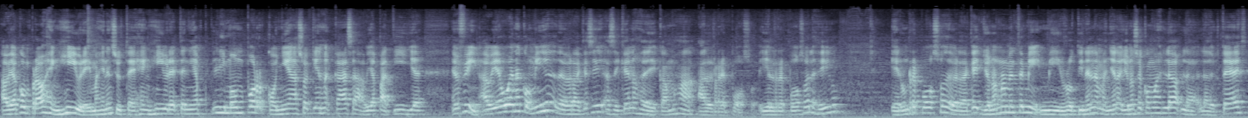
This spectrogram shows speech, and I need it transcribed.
Había comprado jengibre, imagínense ustedes, jengibre, tenía limón por coñazo aquí en la casa, había patillas. En fin, había buena comida, de verdad que sí, así que nos dedicamos al reposo. Y el reposo, les digo, era un reposo de verdad que yo normalmente mi, mi rutina en la mañana, yo no sé cómo es la, la de ustedes,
